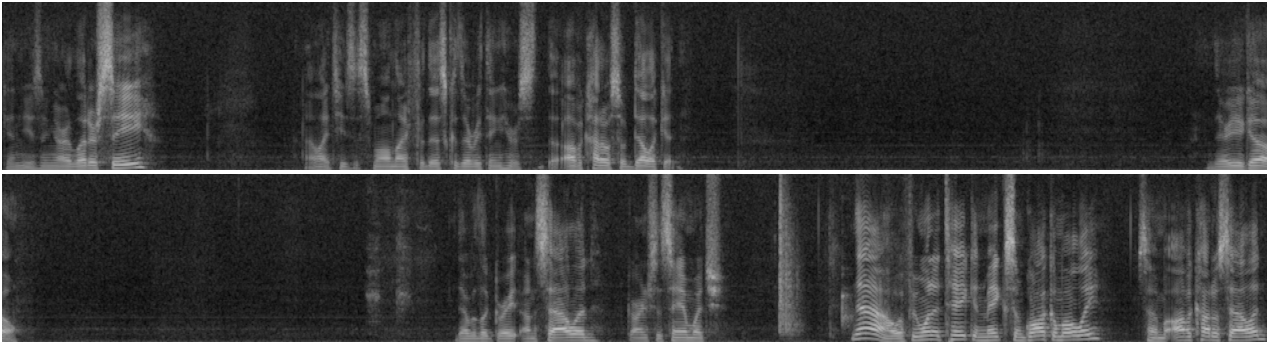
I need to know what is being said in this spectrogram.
Again, using our letter C. I like to use a small knife for this because everything here is, the avocado is so delicate. There you go. That would look great on a salad, garnish the sandwich. Now, if we want to take and make some guacamole, some avocado salad,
